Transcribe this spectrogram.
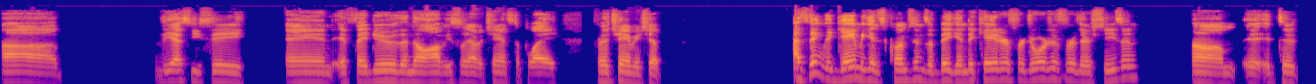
uh the sec and if they do then they'll obviously have a chance to play for the championship. I think the game against clemson's a big indicator for georgia for their season um it, to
